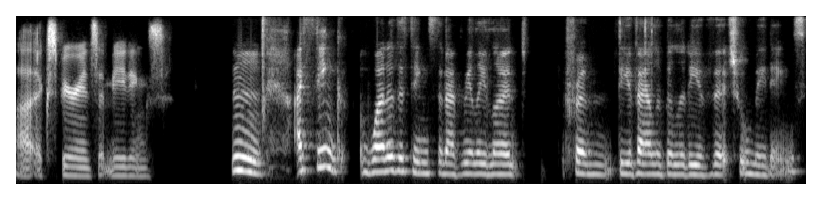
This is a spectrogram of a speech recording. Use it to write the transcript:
uh, experience at meetings? Mm, I think one of the things that I've really learned from the availability of virtual meetings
